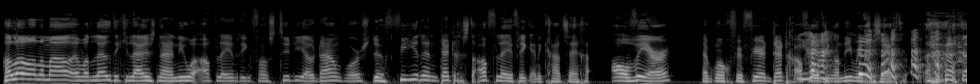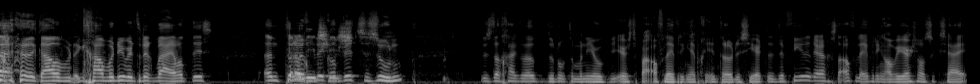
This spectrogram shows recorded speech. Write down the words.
Hallo allemaal en wat leuk dat je luistert naar een nieuwe aflevering van Studio Downforce. De 34ste aflevering. En ik ga het zeggen, alweer. Heb ik ongeveer 34 afleveringen al niet meer gezegd. ik, hou, me- ik ga er nu weer terug bij, want het is een terugblik op dit seizoen. Dus dat ga ik dan ook doen op de manier hoe ik de eerste paar afleveringen heb geïntroduceerd. De 34ste aflevering alweer, zoals ik zei.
